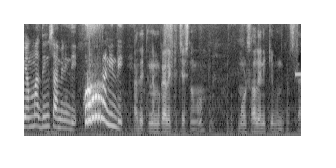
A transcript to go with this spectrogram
మీ అమ్మ దిగు సామెనింది కుర్రనింది అది నిమ్మకాయలు ఎక్కిచ్చేసినాము. మూడు సార్లు వెనక్కి ముందుకు వస్తే.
